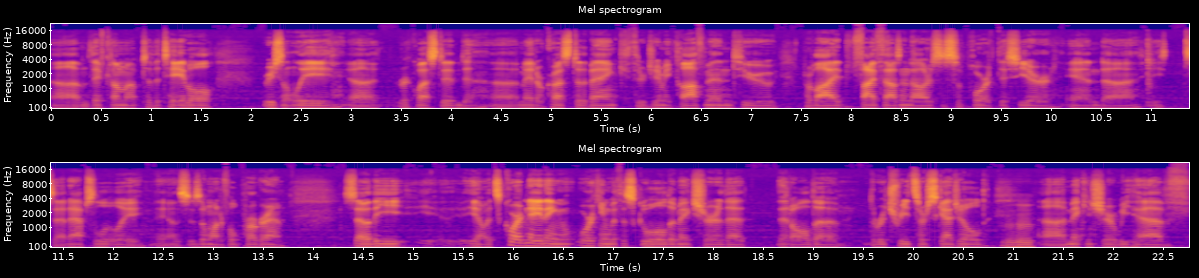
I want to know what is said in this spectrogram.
Um, they've come up to the table. Recently, uh, requested uh, made a request to the bank through Jimmy Kaufman to provide five thousand dollars of support this year, and uh, he said absolutely, you know, this is a wonderful program. So the, you know, it's coordinating, working with the school to make sure that, that all the, the retreats are scheduled, uh, making sure we have,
